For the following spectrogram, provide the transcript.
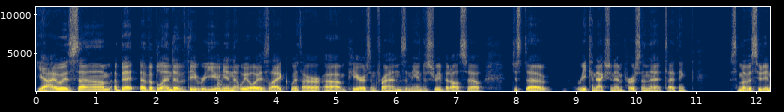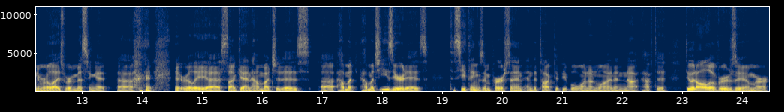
Yeah, it was um, a bit of a blend of the reunion that we always like with our um, peers and friends in the industry, but also just a reconnection in person that I think some of us who didn't even realize we were missing it. Uh, it really uh, sunk in how much it is, uh, how much how much easier it is to see things in person and to talk to people one on one and not have to do it all over Zoom or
